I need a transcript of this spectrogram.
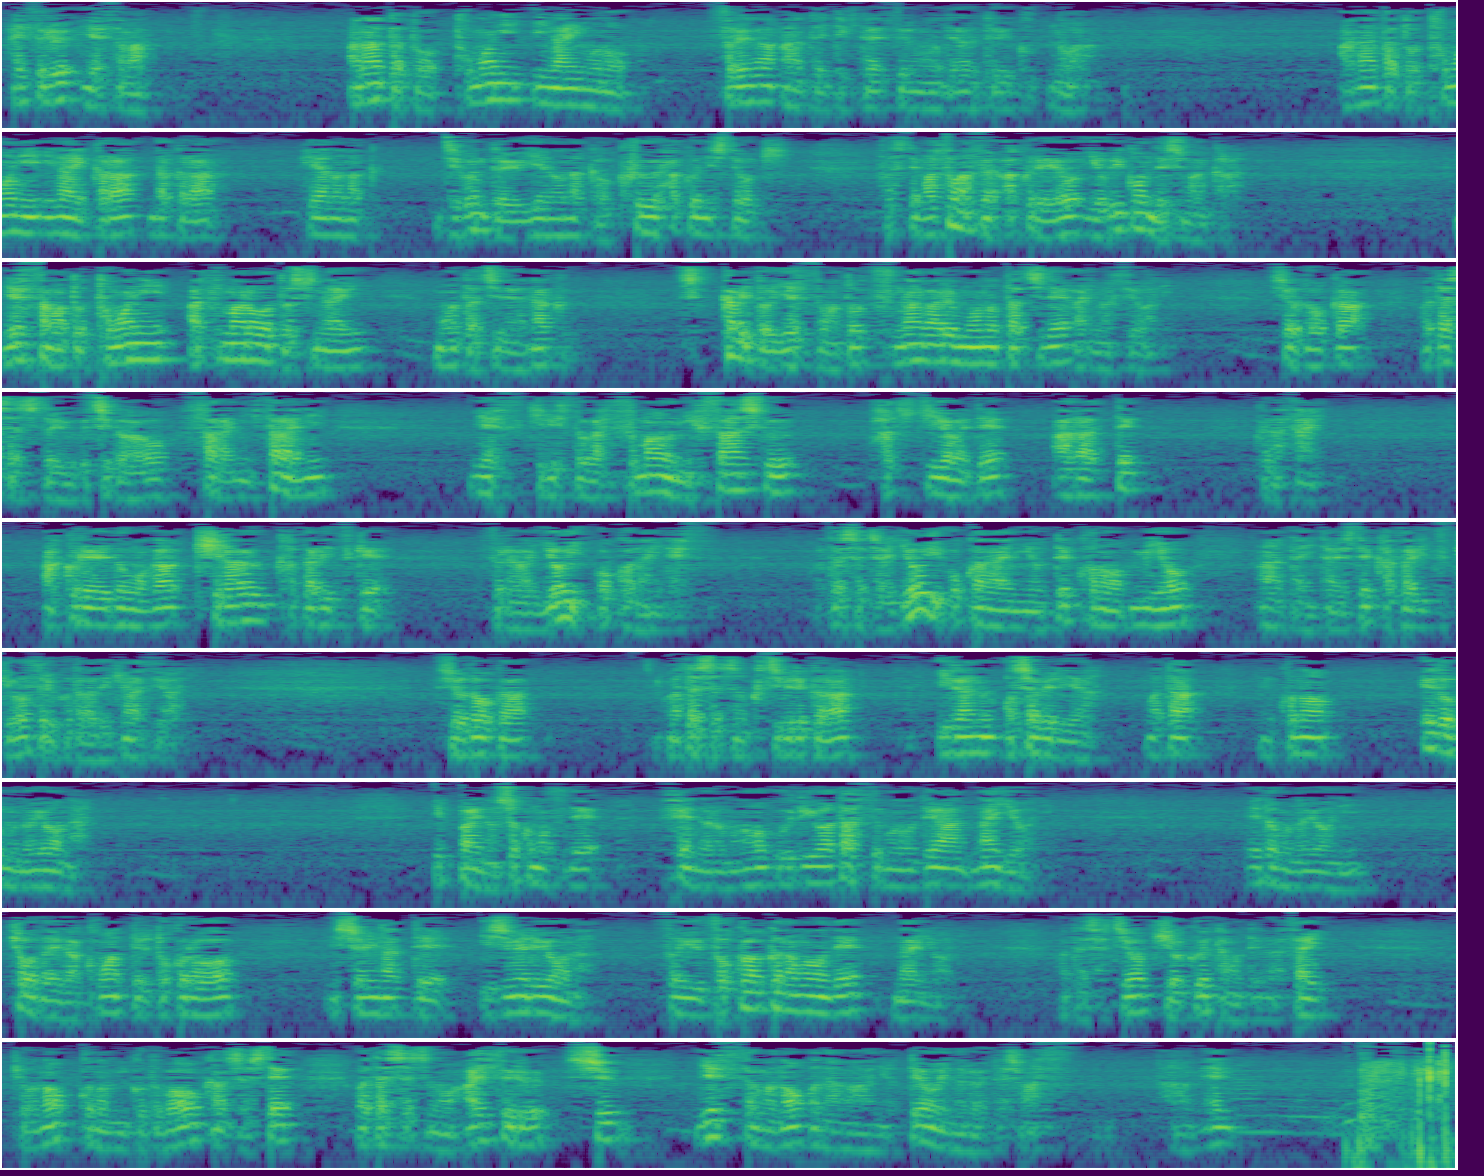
愛するイエス様あなたと共にいないものそれがあなたに敵対するものであるというのはあなたと共にいないからだから部屋の中自分という家の中を空白にしておきそしてますます悪霊を呼び込んでしまうからイエス様と共に集まろうとしない者たちではなくしっかりとイエス様とつながる者たちでありますように。主はどうか私たちという内側をさらにさらにイエス・キリストが住まうにふさわしく吐き清めて洗ってください。悪霊どもが嫌う飾り付けそれは良い行いです。私たちは良い行いによってこの身をあなたに対して飾り付けをすることができますように。主よどうか私たちの唇からいらぬおしゃべりやまたこのエドムのような一杯の食物で聖なるものを売り渡すものではないようにエドムのように兄弟が困っているところを一緒になっていじめるようなそういう俗悪なものでないように私たちを清く保ってください今日のこの御言葉を感謝して私たちの愛する主イエス様のお名前によってお祈りをいたします。アーメン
